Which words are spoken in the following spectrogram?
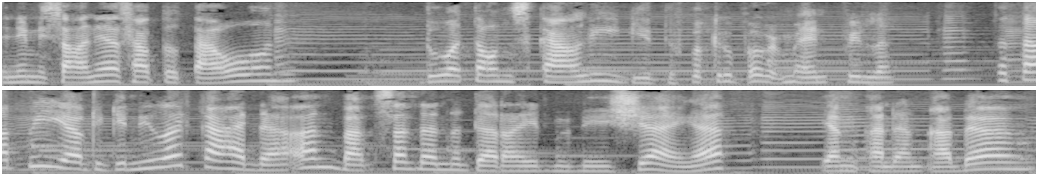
Ini misalnya satu tahun, dua tahun sekali gitu bermain film. Tetapi ya beginilah keadaan bangsa dan negara Indonesia ya, yang kadang-kadang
